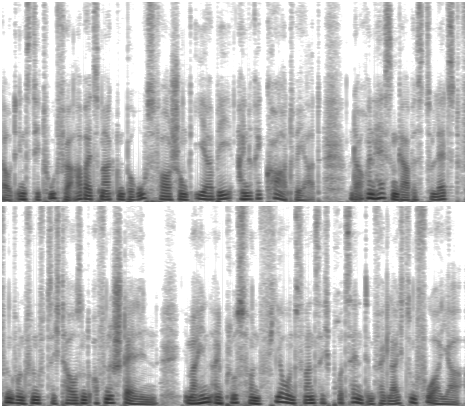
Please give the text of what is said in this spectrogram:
Laut Institut für Arbeitsmarkt und Berufsforschung IAB ein Rekordwert. Und auch in Hessen gab es zuletzt 55.000 offene Stellen. Immerhin ein Plus von 24 Prozent im Vergleich zum Vorjahr.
